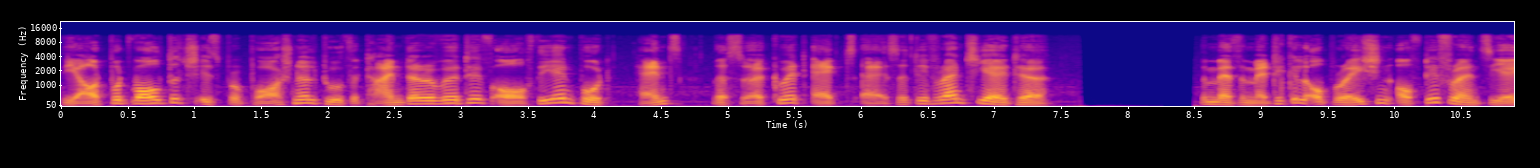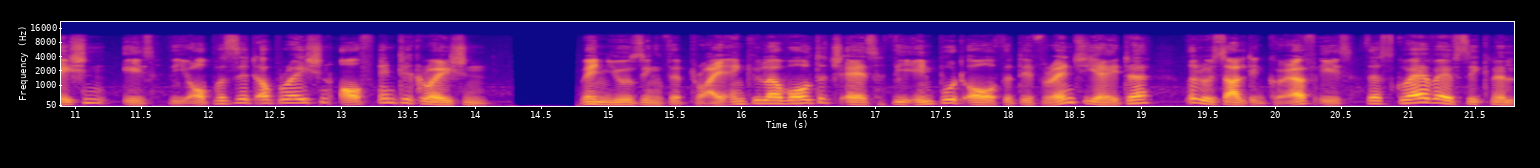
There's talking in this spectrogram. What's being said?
The output voltage is proportional to the time derivative of the input, hence the circuit acts as a differentiator. The mathematical operation of differentiation is the opposite operation of integration. When using the triangular voltage as the input of the differentiator, the resulting curve is the square wave signal,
